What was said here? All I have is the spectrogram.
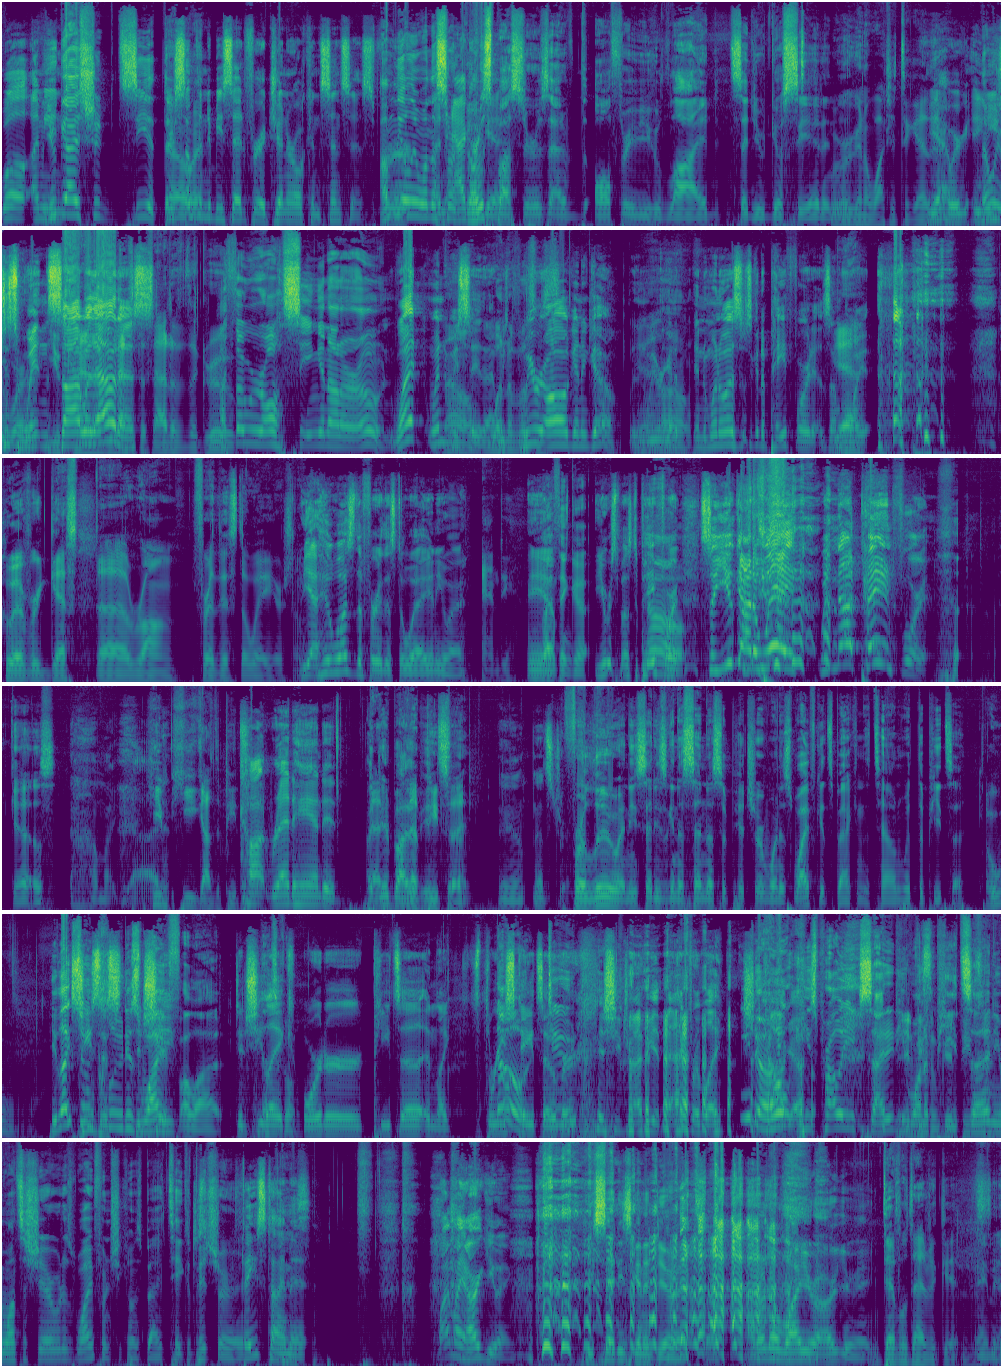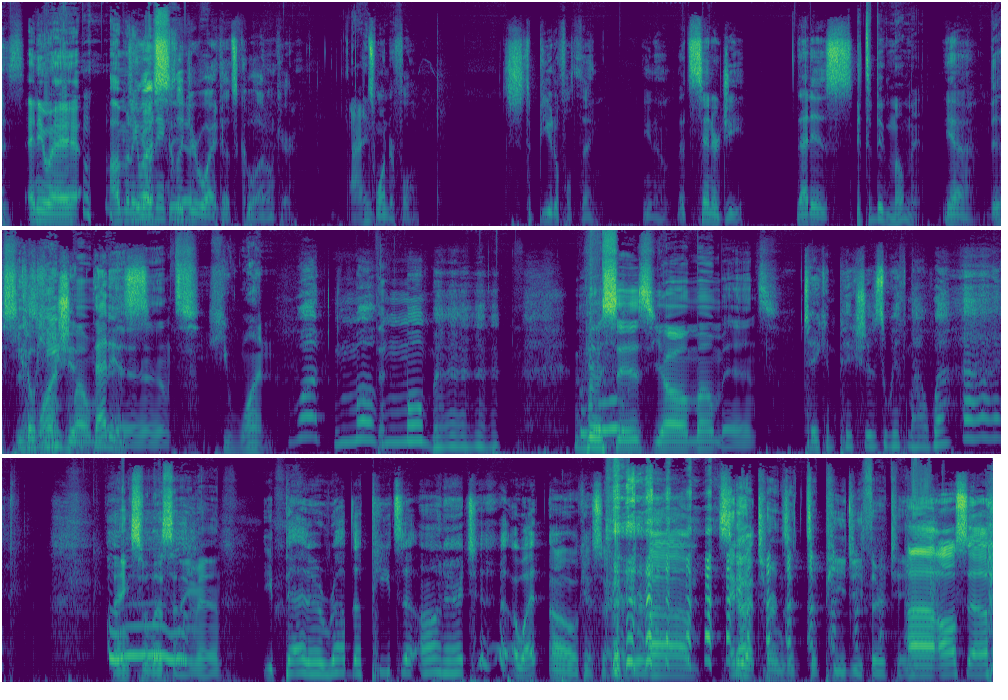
Well, I mean, you guys should see it though. there's something to be said for a general consensus. I'm the only one that an saw aggregate. Ghostbusters out of th- all three of you who lied and said you would go see it. And We were gonna watch it together. Yeah, we're, No, you we just weren't. went and You saw it without left us. us out of the group. I thought we were all seeing it on our own. What? When did we say that? one we of we were was- all gonna go. Yeah. We were gonna, Oh. and one of us was gonna pay for it at some Yeah. point. Whoever guessed uh, wrong furthest away or something. yeah, who was the furthest away anyway? Andy. Yeah, I think. Uh, you were supposed to pay for it, so you got away with not paying for it. guess Oh my god! He he got the pizza. Caught red-handed. I That- did buy the that pizza, Yeah, that's true. for Lou, and he said he's going to send us a picture when his wife gets back into town with the pizza. Oh, He likes Jesus, to include his did wife she- a lot. Did she That's like cool. order pizza in like three No, states over? Is she driving it back from like You Chicago? know, he's probably excited. He It'd be wanted some pizza, pizza. and he wants to share with his wife when she comes back. Take a picture. FaceTime it. Why am I arguing? He said he's going to do it. so I don't know why you're arguing. devil's advocate. Hey, man. Anyway, I'm going to you go want to see include it. your wife, that's cool. I don't care. I, It's wonderful. It's just a beautiful thing. You know, that's synergy. That is, it's a big moment. yeah. This is Cohesion, one that is- moment. He won. One more moment. This is your moment. Taking pictures with my wife. Thanks for listening, man. You better rub the pizza on her too. Oh, what? Oh, okay, sorry. um, Scott anyway, turns it to PG-13. uh, also,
